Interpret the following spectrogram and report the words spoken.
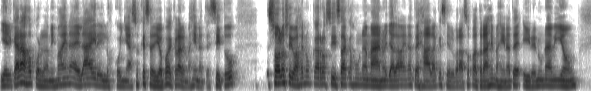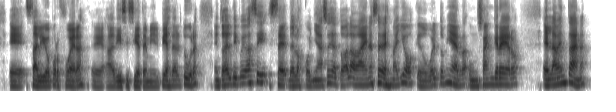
Y el carajo, por la misma vaina del aire y los coñazos que se dio, porque claro, imagínate, si tú solo si vas en un carro si sacas una mano, ya la vaina te jala que si el brazo para atrás, imagínate ir en un avión. Eh, salió por fuera eh, a 17 mil pies de altura. Entonces el tipo iba así, se, de los coñazos y de toda la vaina se desmayó, quedó vuelto mierda, un sangrero en la ventana.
